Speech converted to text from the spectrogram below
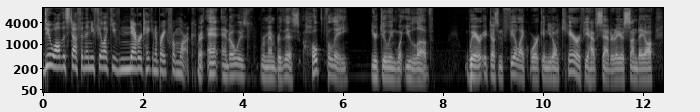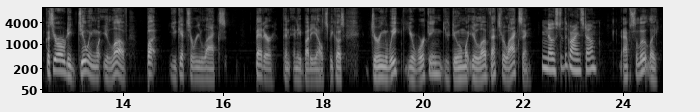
do all the stuff and then you feel like you've never taken a break from work Right. And and always remember this. Hopefully you're doing what you love. Where it doesn't feel like work and you don't care if you have Saturday or Sunday off because you're already doing what you love, but you get to relax better than anybody else because during the week you're working, you're doing what you love. That's relaxing. nose to the grindstone Absolutely.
